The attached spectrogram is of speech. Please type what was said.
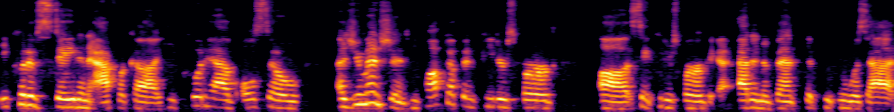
He could have stayed in Africa. He could have also, as you mentioned, he popped up in Petersburg, uh, St. Petersburg, at an event that Putin was at.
